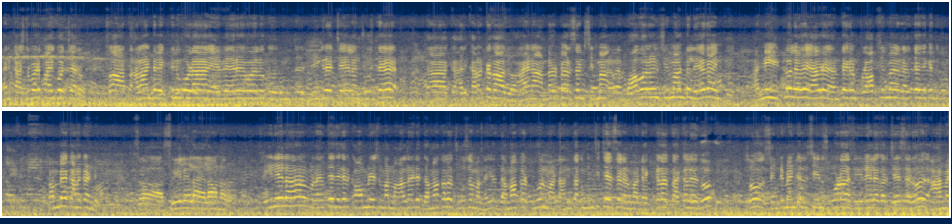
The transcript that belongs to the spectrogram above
ఆయన కష్టపడి పైకి వచ్చారు. సో అలాంటి వ్యక్తిని కూడా వేరే వాళ్ళకు డిగ్రేడ్ చేయాలని చూస్తే అది కరెక్ట్ కాదు. ఆయన హండ్రెడ్ పర్సెంట్ సినిమా బాగోలేని సినిమా అంటూ లేదా ఆయనకి. అన్ని హిట్లు లేదా యావరేజ్ అంతేకాని ఫ్లాప్ సినిమా రవితేజకి ఎందుకు? కంబ్యాక్ అనకండి. సో శ్రీలీల ఎలా ఉన్నారు? శ్రీలీల రవితేజ గారి కాంబినేషన్ మనం ఆల్రెడీ ధమాకాలో చూసామన్న ఇది ధమాకా టూ అనమాట అంతకు మించి చేశారనమాట ఎక్కడా తగ్గలేదు. సో సెంటిమెంటల్ సీన్స్ కూడా శ్రీలీల గారు చేశారు. ఆమె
